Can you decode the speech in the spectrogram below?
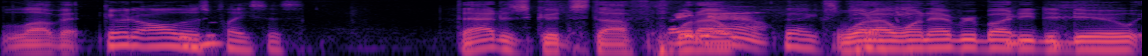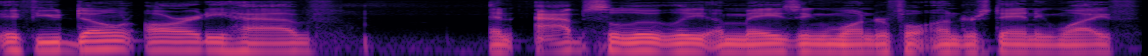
Love it. Go to all those mm-hmm. places. That is good stuff. Right what now. I Thanks, what I want everybody to do, if you don't already have an absolutely amazing, wonderful, understanding wife,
